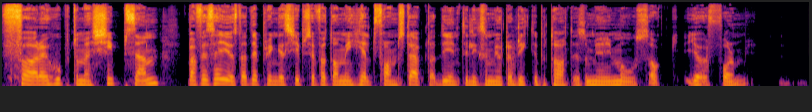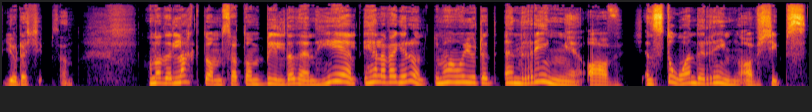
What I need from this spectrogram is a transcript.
föra ihop de här chipsen. Varför jag säger just att det är Pringles chips är för att de är helt formstöpta. Det är inte liksom gjort av riktig potatis som gör i mos och gör formgjorda chipsen. Hon hade lagt dem så att de bildade en hel, hela vägen runt. De har hon gjort ett, en ring av, en stående ring av chips.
